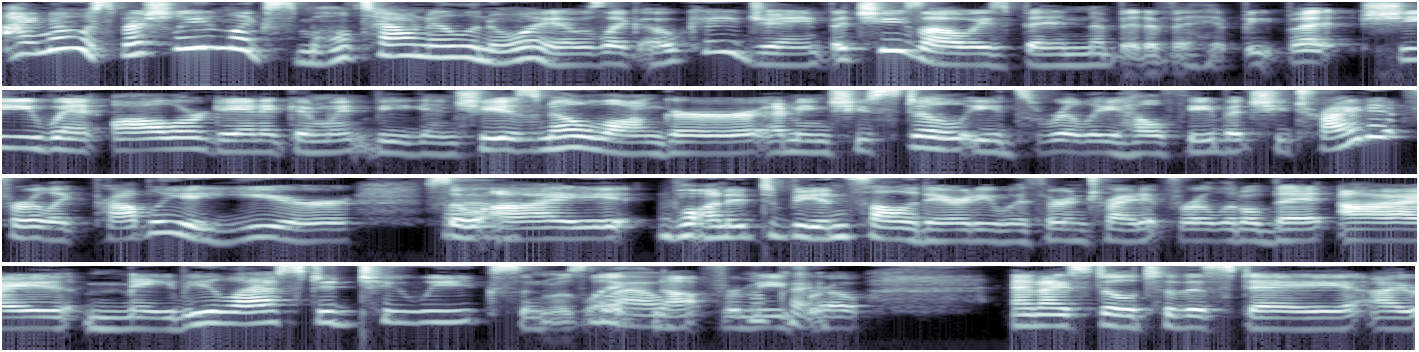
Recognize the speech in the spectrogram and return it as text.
I know, especially in like small town Illinois. I was like, okay, Jane, but she's always been a bit of a hippie. But she went all organic and went vegan. She is no longer, I mean, she still eats really healthy, but she tried it for like probably a year. So Wow. I wanted to be in solidarity with her and tried it for a little bit. I maybe lasted two weeks and was like, Wow. not for me, Okay. bro. And I still, to this day, I,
